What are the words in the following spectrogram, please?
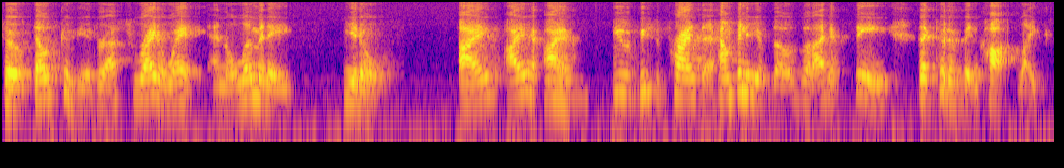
So those can be addressed right away and eliminate, you know, I, I, I, hmm. you would be surprised at how many of those that I have seen that could have been caught, like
